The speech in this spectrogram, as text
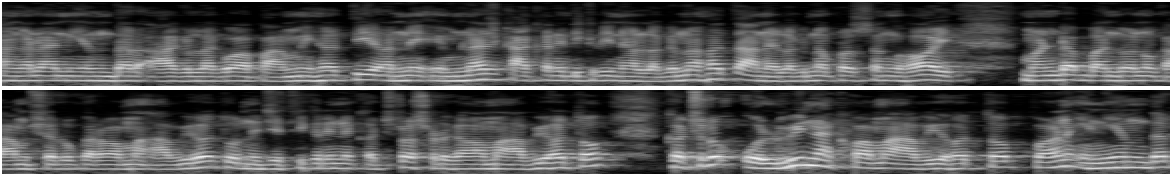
આંગણાની અંદર આગ લાગવા પામી હતી અને એમના જ કાકાની દીકરીના લગ્ન હતા અને લગ્ન પ્રસંગ હોય મંડપ બાંધવાનું કામ શરૂ કરવામાં આવ્યું હતું અને જેથી કરીને કચરો સળગાવવામાં આવ્યો હતો, કચરો ઓલવી નાખવામાં આવ્યો હતો, પણ એની અંદર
